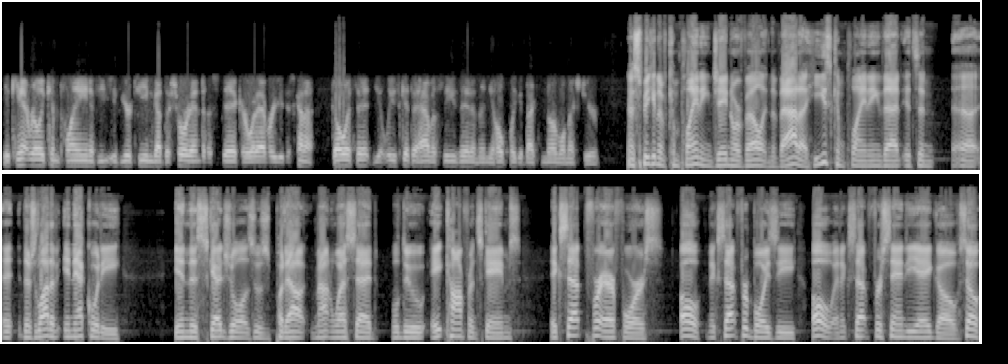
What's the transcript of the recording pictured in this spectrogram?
You can't really complain if you if your team got the short end of the stick or whatever. You just kind of go with it. You at least get to have a season, and then you hopefully get back to normal next year. Now, speaking of complaining, Jay Norvell in Nevada, he's complaining that it's an uh, it, there's a lot of inequity in this schedule as it was put out. Mountain West said we'll do eight conference games, except for Air Force. Oh, and except for Boise. Oh, and except for San Diego. So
